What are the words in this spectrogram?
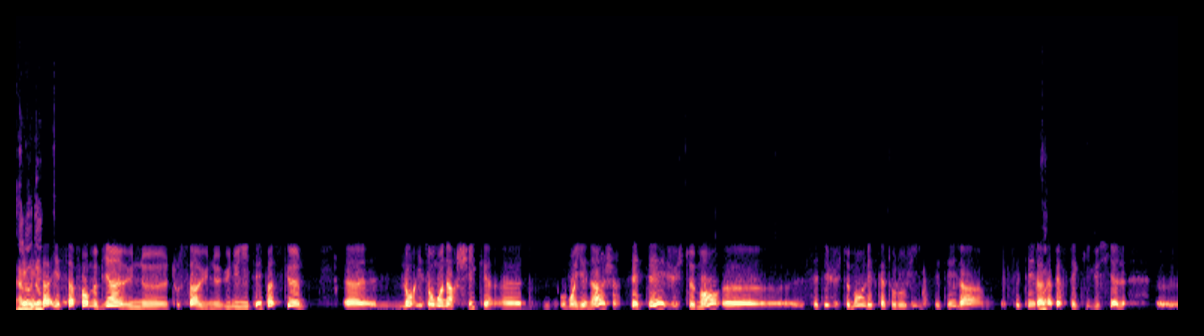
Et- Alors, et, donc, ça, et ça forme bien une, tout ça une, une unité parce que euh, l'horizon monarchique euh, au Moyen Âge, c'était justement, euh, c'était justement l'eschatologie, c'était la, c'était la, Ouais. la perspective du ciel. Euh,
